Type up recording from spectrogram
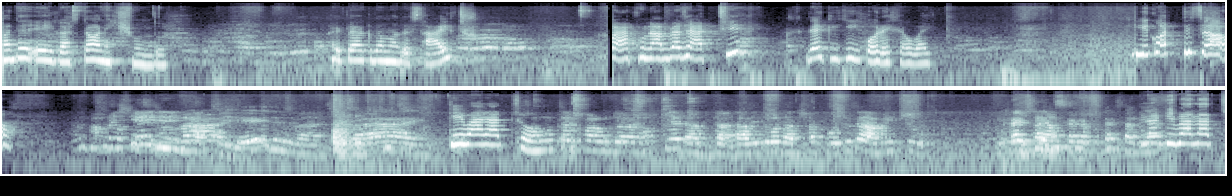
আমাদের এই গাছটা অনেক সুন্দর। এটা একদম আমাদের সাইড এখন আমরা যাচ্ছি দেখি কি করে সবাই। কি করতেছ? কি বানাচ্ছ? কি বানাচ্ছ?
